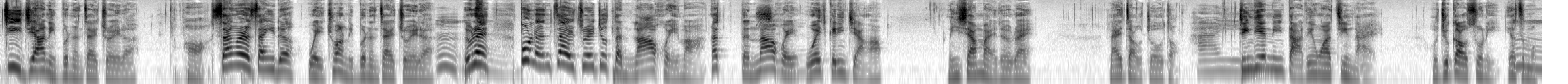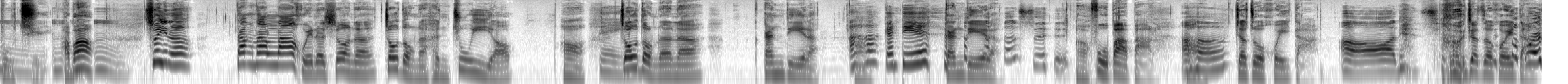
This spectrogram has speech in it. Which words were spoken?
技嘉你不能再追了。哦，三二三一的伟创你不能再追了，嗯，对不对？不能再追就等拉回嘛。那等拉回，我也跟你讲啊，你想买对不对？来找周董。嗨，今天你打电话进来。我就告诉你要怎么布局，好不好？嗯。所以呢，当他拉回的时候呢，周董呢很注意哦，哦，对，周董的呢干爹了啊，干爹，干爹了，是啊，富爸爸了啊，叫做辉达。哦，叫做辉达，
